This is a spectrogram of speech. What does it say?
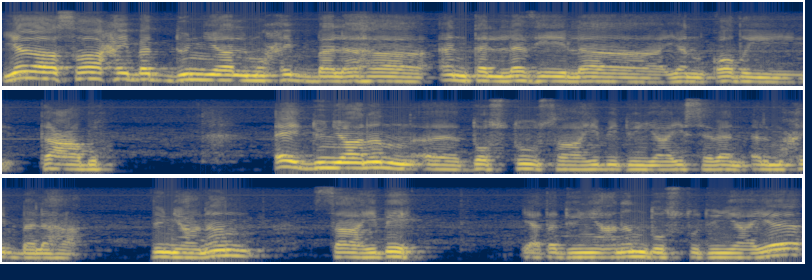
Ya sahibed dünyal muhibbe leha entellezî la yenqadî ta'abuh. Ey dünyanın e, dostu, sahibi, dünyayı seven el muhibbe leha. Dünyanın sahibi ya da dünyanın dostu, dünyayı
